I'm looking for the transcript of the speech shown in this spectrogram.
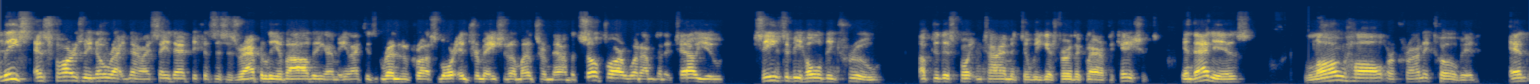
least as far as we know right now, I say that because this is rapidly evolving. I mean, I could run across more information a month from now, but so far, what I'm going to tell you seems to be holding true up to this point in time until we get further clarifications. And that is long haul or chronic COVID, and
